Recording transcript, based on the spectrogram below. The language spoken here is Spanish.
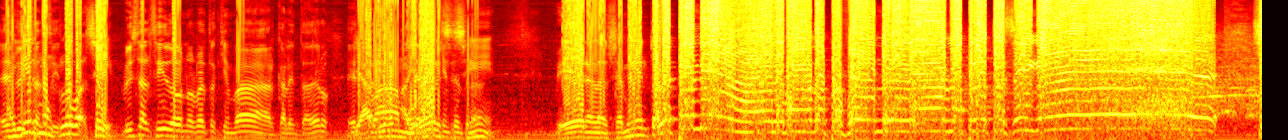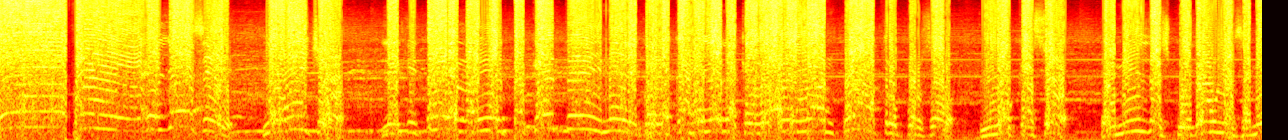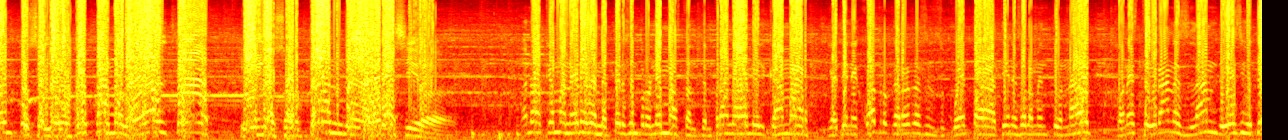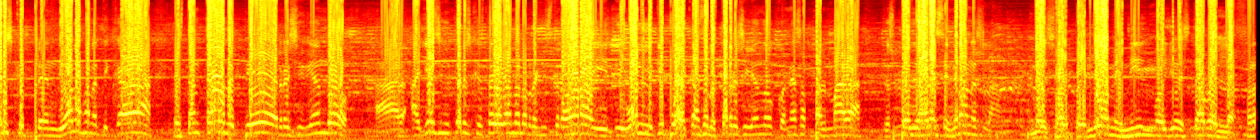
Es Luis Ayer. Monclova, sí, Luis Salcido, Norberto, quien va al calentadero. Él ya va a de moverse, sí. Bien el lanzamiento, le prendió, elevado, profundo, le la pelota sigue. ¡Se fue! El Jesse, lo dicho, le quitaron ahí el paquete y mire, con la caja llena quedó Adelán 4 por 0. Lo cazó. Emil descuidó un lanzamiento, se lo dejó cómodo alto y lo sorprende Horacio. Bueno, qué manera de meterse en problemas tan temprano Emil Camar. Ya tiene cuatro carreras en su cuenta, tiene solamente un out. Con este gran slam de Jesse Gutiérrez que prendió a la fanaticada. Están todos de pie recibiendo a, a Jesse Gutiérrez que está llegando a la registradora y igual el equipo de casa lo está recibiendo con esa palmada después de dar ese gran slam. Me sorprendió a mí mismo, yo estaba en la franja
